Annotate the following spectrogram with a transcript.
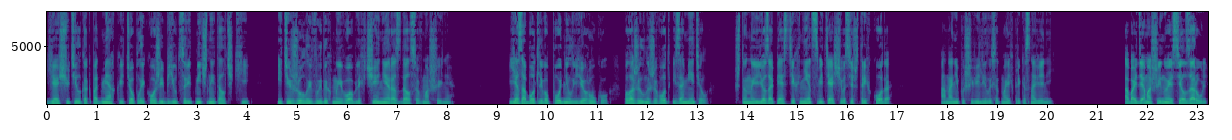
я ощутил, как под мягкой теплой кожей бьются ритмичные толчки, и тяжелый выдох моего облегчения раздался в машине. Я заботливо поднял ее руку, положил на живот и заметил, что на ее запястьях нет светящегося штрих-кода. Она не пошевелилась от моих прикосновений. Обойдя машину, я сел за руль.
